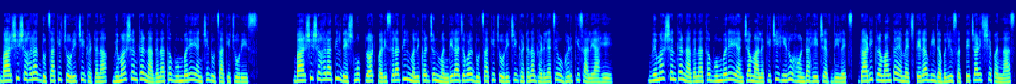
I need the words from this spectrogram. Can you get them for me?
बार्शी शहरात दुचाकी चोरीची घटना भीमाशंकर नागनाथ भुंबरे यांची दुचाकी चोरीस. बार्शी शहरातील देशमुख प्लॉट परिसरातील मल्लिकार्जुन मंदिराजवळ दुचाकी चोरीची घटना घडल्याचे उघडकीस आले आहे. भीमाशंकर नागनाथ भुंबरे यांच्या मालकीची Hero Honda H F Deluxe गाडी क्रमांक एम एच तेरा बी डब्ल्यू सत्तेचाळीसशे पन्नास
